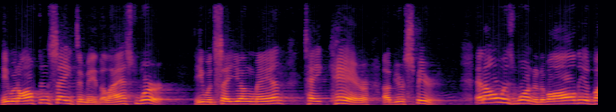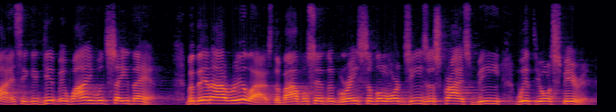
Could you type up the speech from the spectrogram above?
he would often say to me the last word. He would say, Young man, take care of your spirit. And I always wondered of all the advice he could give me why he would say that. But then I realized the Bible said the grace of the Lord Jesus Christ be with your spirit.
